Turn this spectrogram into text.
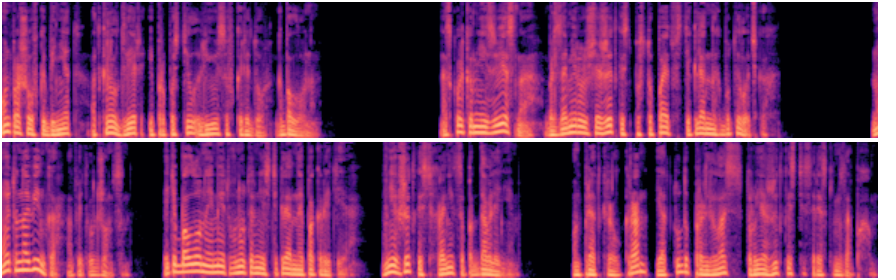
Он прошел в кабинет, открыл дверь и пропустил Льюиса в коридор, к баллонам. Насколько мне известно, бальзамирующая жидкость поступает в стеклянных бутылочках. «Но это новинка», — ответил Джонсон. «Эти баллоны имеют внутреннее стеклянное покрытие. В них жидкость хранится под давлением. Он приоткрыл кран, и оттуда пролилась струя жидкости с резким запахом.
